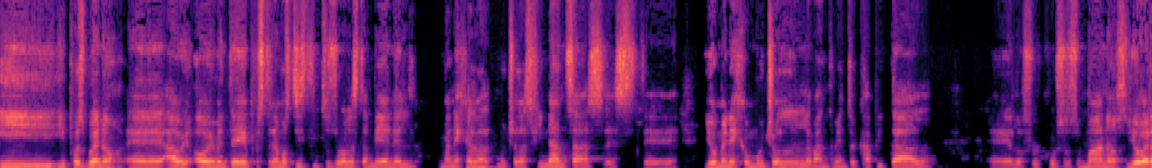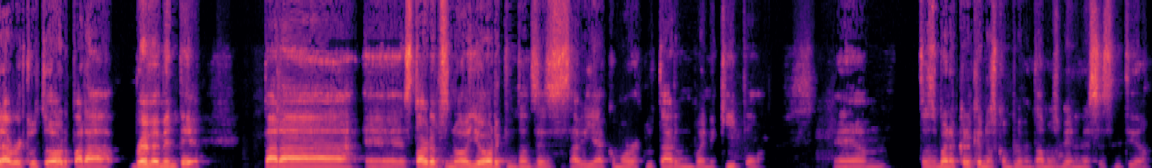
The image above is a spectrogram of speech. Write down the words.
Y, pues bueno, eh, obviamente pues tenemos distintos roles también. Él maneja mucho las finanzas, este, yo manejo mucho el levantamiento de capital, eh, los recursos humanos. Yo era reclutador para, brevemente, para eh, startups en Nueva York, entonces sabía cómo reclutar un buen equipo. Em, entonces, bueno, creo que nos complementamos bien en ese sentido.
